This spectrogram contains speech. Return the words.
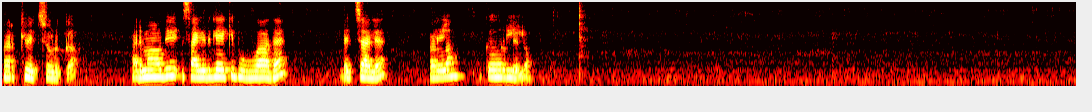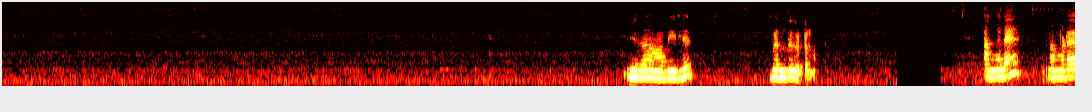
പെറക്കി വെച്ച് കൊടുക്കുക. പരമാവധി സൈഡിലേക്ക് പോവാതെ വെച്ചാൽ വെള്ളം കയറില്ലല്ലോ ഇത് ആവിയിൽ വെന്ത് കിട്ടണം. അങ്ങനെ നമ്മുടെ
